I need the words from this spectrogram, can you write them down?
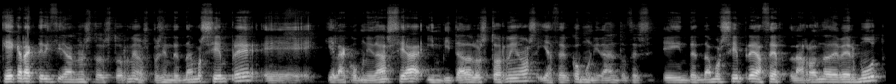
¿Qué caracteriza nuestros torneos? Pues intentamos siempre eh, que la comunidad sea invitada a los torneos y hacer comunidad. Entonces, eh, intentamos siempre hacer la ronda de vermut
